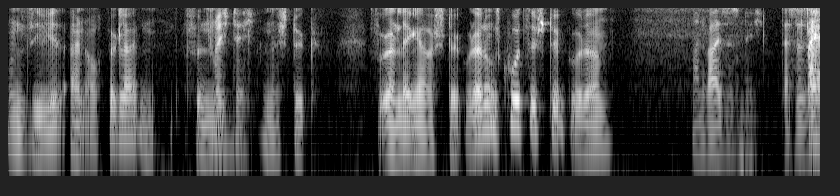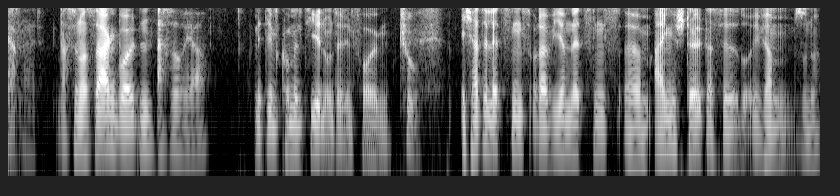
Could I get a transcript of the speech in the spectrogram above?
und sie wird einen auch begleiten. Für ein, Richtig. ein Stück. Für ein längeres Stück. Oder nur ein kurzes Stück. Oder. Man weiß es nicht. Das ist Ah ja. halt. Was wir noch sagen wollten, Ach so, ja. mit dem Kommentieren unter den Folgen. True. Ich hatte letztens, oder wir haben letztens ähm, eingestellt, dass wir, wir haben so eine,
